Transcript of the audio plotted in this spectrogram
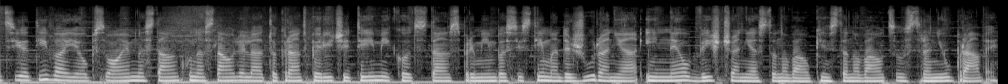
Inicijativa je ob svojem nastanku naslavljala takrat pereči temi, kot sta sprememba sistema dežuranja in neobveščanja stanovalk in stanovalcev strani uprave.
